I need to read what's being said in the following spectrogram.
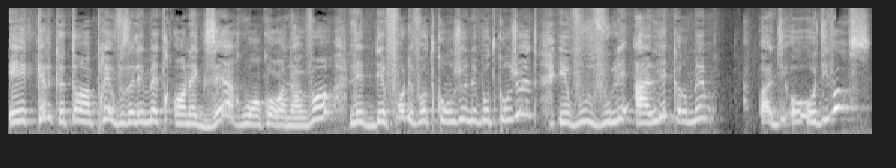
et quelque temps après vous allez mettre en exergue ou encore en avant les défauts de votre conjoint de votre conjointe et vous voulez aller quand même au, divorce?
